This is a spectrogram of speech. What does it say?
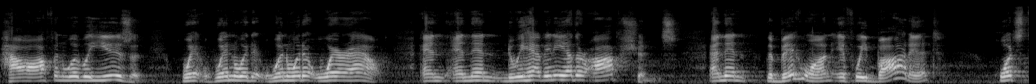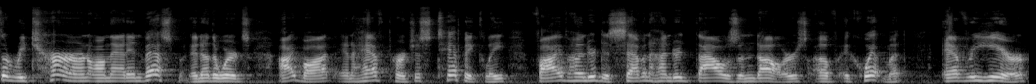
How often would we use it? When, when, would, it, when would it wear out? And, and then do we have any other options? And then the big one, if we bought it, what's the return on that investment? In other words, I bought and have purchased typically five hundred to seven hundred thousand dollars of equipment every year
